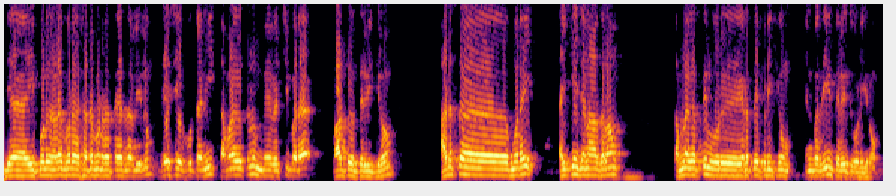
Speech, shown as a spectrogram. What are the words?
தே- இப்பொழுது நடைபெற சட்டமன்ற தேர்தலிலும் தேசிய கூட்டணி தமிழகத்திலும் வெற்றி பெற வாழ்த்துக்கள் தெரிவிக்கிறோம். அடுத்த முறை ஐக்கிய ஜனாதளம் தமிழகத்தில் ஒரு இடத்தை பிடிக்கும் என்பதையும் தெரிவித்துக் கொள்கிறோம்.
